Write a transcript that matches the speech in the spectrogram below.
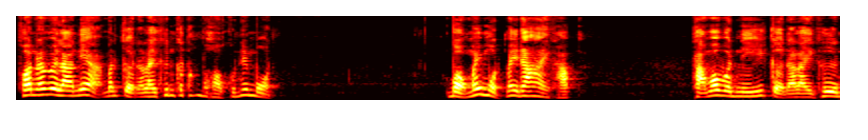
เพราะนั้นเวลาเนี้ยมันเกิดอะไรขึ้นก็ต้องบอกคุณให้หมด บอกไม่หมดไม่ได้ครับ ถามว่าวันนี้เกิดอะไรขึ้น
